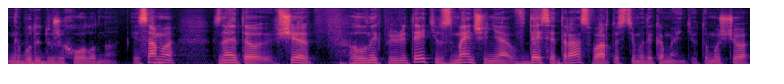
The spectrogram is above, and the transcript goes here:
не буде дуже холодно. І саме, знаєте, ще головних пріоритетів зменшення в 10 разів вартості медикаментів. Тому що,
